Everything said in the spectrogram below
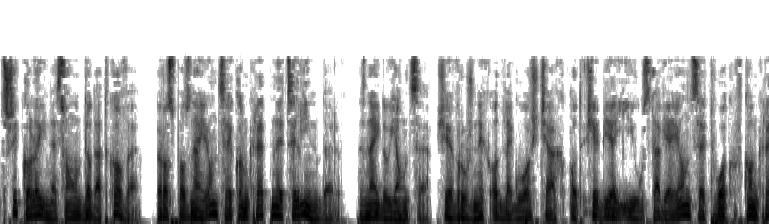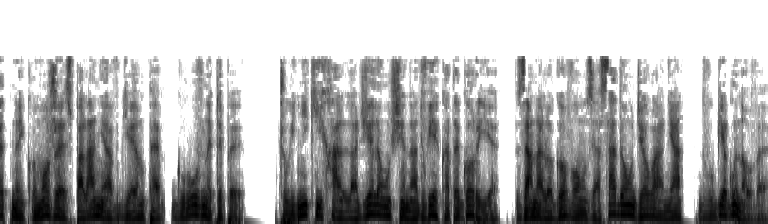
trzy kolejne są dodatkowe, rozpoznające konkretny cylinder, znajdujące się w różnych odległościach od siebie i ustawiające tłok w konkretnej komorze spalania w GMP. Główne typy Czujniki Halla dzielą się na dwie kategorie, z analogową zasadą działania, dwubiegunowe.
